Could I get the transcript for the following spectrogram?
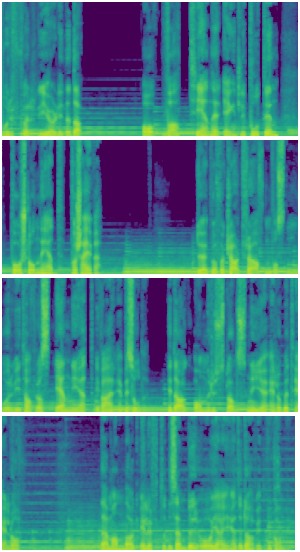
Hvorfor gjør de det da? Og hva tjener egentlig Putin på å slå ned på skeive? Du hører på Forklart fra Aftenposten, hvor vi tar for oss én nyhet i hver episode. I dag om Russlands nye LHBT-lov. Det er mandag 11. desember, og jeg heter David Bekoni.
